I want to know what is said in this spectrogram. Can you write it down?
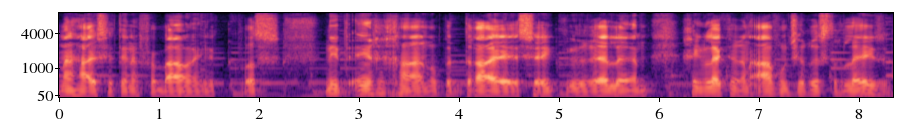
mijn huis zit in een verbouwing. Ik was niet ingegaan op het draaien, CQ rellen en ging lekker een avondje rustig lezen.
